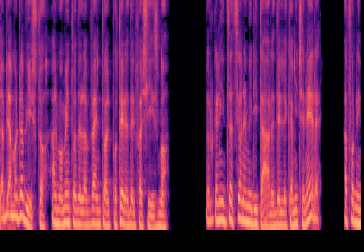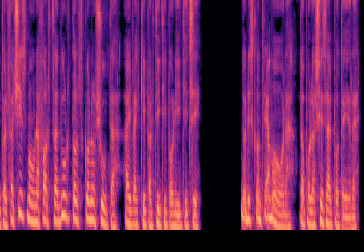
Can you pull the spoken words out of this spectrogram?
L'abbiamo già visto al momento dell'avvento al potere del fascismo. L'organizzazione militare delle camicie nere ha fornito al fascismo una forza d'urto sconosciuta ai vecchi partiti politici. Lo riscontriamo ora, dopo l'ascesa al potere.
